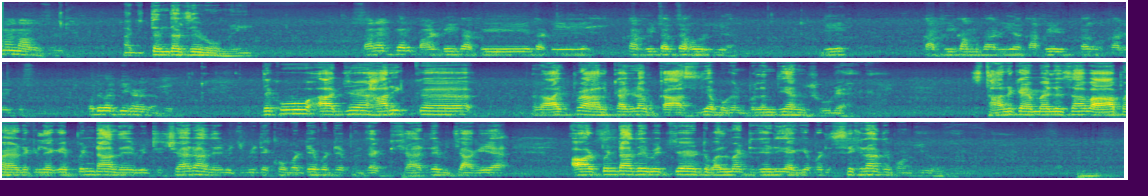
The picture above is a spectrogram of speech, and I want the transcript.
ਆਪਣਾ ਨਾਮ ਦੱਸੋ ਜੀ। ਅੱਜ ਜਤਿੰਦਰ ਸਿੰਘ ਰੋਮੀ ਸਰ ਕੱਲ੍ਹ ਪਾਰਟੀ ਕਾਫੀ ਤੁਹਾਡੀ ਕਾਫੀ ਚਰਚਾ ਹੋ ਰਹੀ ਹੈ। ਇਹ ਕਾਫੀ ਕੰਮ ਕਰ ਰਹੀ ਹੈ ਕਾਫੀ ਕੰਮ ਕਰ ਰਹੀ ਹੈ ਤੁਸੀਂ ਉਹਦੇ ਬਾਰੇ ਕੀ ਕਹਿਣਾ ਚਾਹੁੰਦੇ ਹੋ? ਦੇਖੋ ਅੱਜ ਹਰ ਇੱਕ ਰਾਜਪੁਰਾ ਹਲਕਾ ਜਿਹੜਾ ਵਿਕਾਸ ਦੀਆਂ ਬੁਗਨ ਬੁਲੰਦੀਆਂ ਨੂੰ ਛੂ ਰਿਹਾ ਹੈਗਾ। ਸਥਾਨਕ ਐਮਐਲਏ ਸਾਹਿਬ ਆਪ ਹੈਡ ਕੇ ਲੈ ਕੇ ਪਿੰਡਾਂ ਦੇ ਵਿੱਚ ਸ਼ਹਿਰਾਂ ਦੇ ਵਿੱਚ ਵੀ ਦੇਖੋ ਵੱਡੇ ਵੱਡੇ ਪ੍ਰੋਜੈਕਟ ਸ਼ਹਿਰ ਦੇ ਵਿੱਚ ਆ ਗਏ ਆ। ਔਰ ਪਿੰਡਾਂ ਦੇ ਵਿੱਚ ਡਿਵੈਲਪਮੈਂਟ ਜਿਹੜੀ ਹੈਗੀ ਆ ਬੜੀ ਸਿਖਰਾਂ ਤੇ ਪਹੁੰਚੀ ਹੋਈ ਹੈ।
